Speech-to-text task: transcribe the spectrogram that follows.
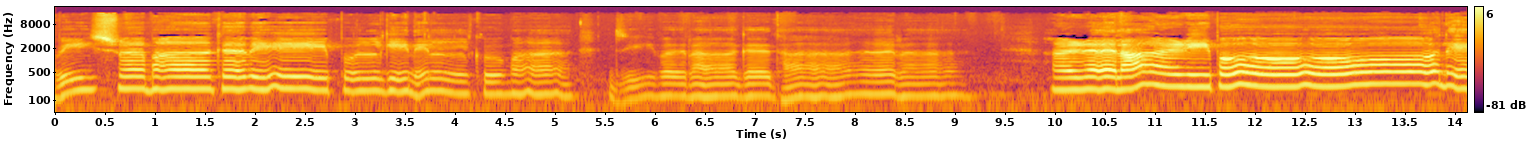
വിശ്വമാകവേ പുൽകി നിൽക്കുമാ ജീവരാഗധാര. അഴലാഴി പോലെ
